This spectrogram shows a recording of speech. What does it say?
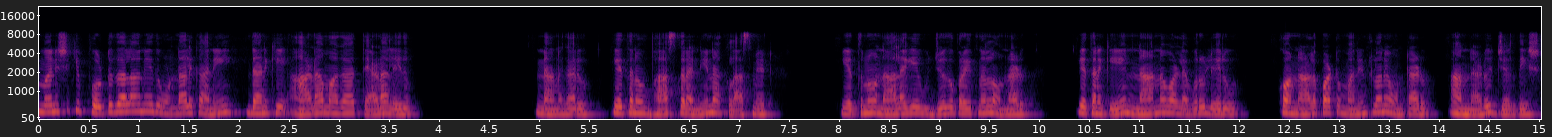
మనిషికి పట్టుదల అనేది ఉండాలి కానీ దానికి ఆడామగా తేడా లేదు. నాన్నగారు ఇతను భాస్కర్ అని నా క్లాస్మేట్. ఇతను నాలాగే ఉద్యోగ ప్రయత్నంలో ఉన్నాడు. ఇతనికి నాన్న వాళ్ళెవరూ లేరు. కొన్నాళ్ళ పాటు మన ఇంట్లోనే ఉంటాడు అన్నాడు జగదీష్.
